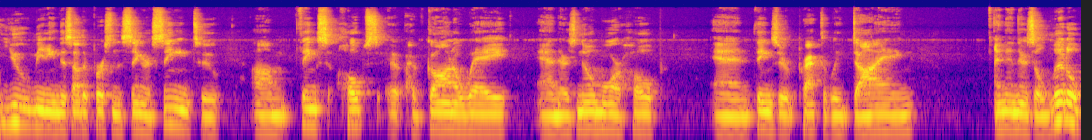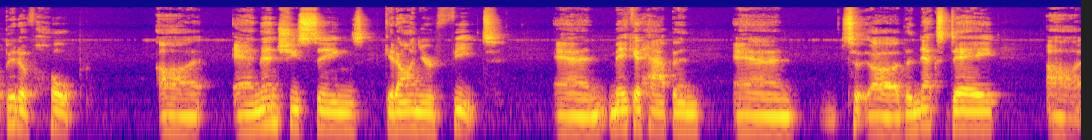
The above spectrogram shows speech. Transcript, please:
you meaning this other person the singer is singing to um, things hopes have gone away and there's no more hope and things are practically dying. And then there's a little bit of hope. Uh, and then she sings, Get on your feet and make it happen. And to, uh, the next day, uh,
